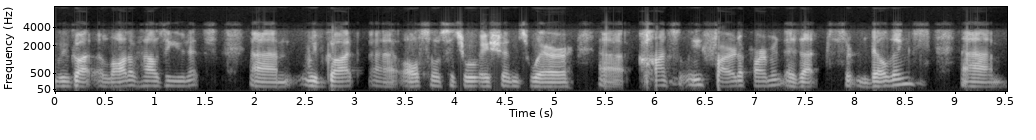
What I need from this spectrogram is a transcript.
We've got a lot of housing units. Um, we've got uh, also situations where uh, constantly fire department is at certain buildings. Um,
